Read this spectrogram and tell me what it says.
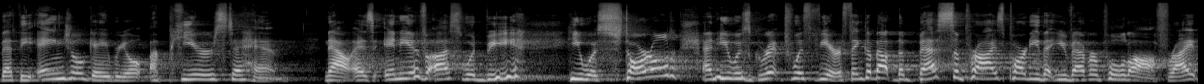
that the angel Gabriel appears to him. Now, as any of us would be, he was startled and he was gripped with fear. Think about the best surprise party that you've ever pulled off, right?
